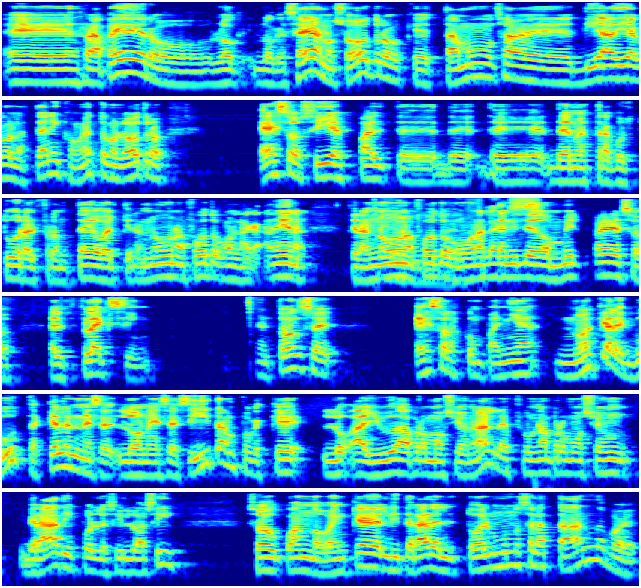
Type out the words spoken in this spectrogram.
eh, raperos, lo, lo, que sea, nosotros que estamos, ¿sabes? Día a día con las tenis, con esto, con lo otro, eso sí es parte de, de- nuestra cultura, el fronteo, el tirarnos una foto con la cadena, tirarnos Sí, una foto con una tenis de dos mil pesos, el flexing. Entonces, eso a las compañías no es que les gusta, es que les lo necesitan porque es que lo ayuda a promocionar, es una promoción gratis, por decirlo así. So, cuando ven que literal el- todo el mundo se la está dando, pues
